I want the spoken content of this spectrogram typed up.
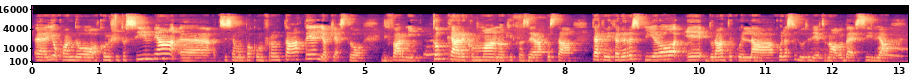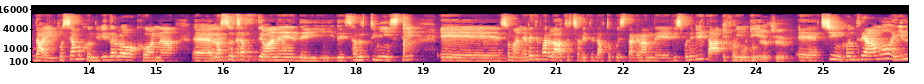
eh, io quando ho conosciuto Silvia eh, ci siamo un po' confrontate, gli ho chiesto di farmi toccare con mano che cos'era questa tecnica del respiro e durante quella, quella seduta gli ho detto no vabbè Silvia dai possiamo condividerlo con eh, l'associazione dei, dei salottimisti e insomma ne avete parlato e ci avete dato questa grande disponibilità e quindi eh, ci incontriamo il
